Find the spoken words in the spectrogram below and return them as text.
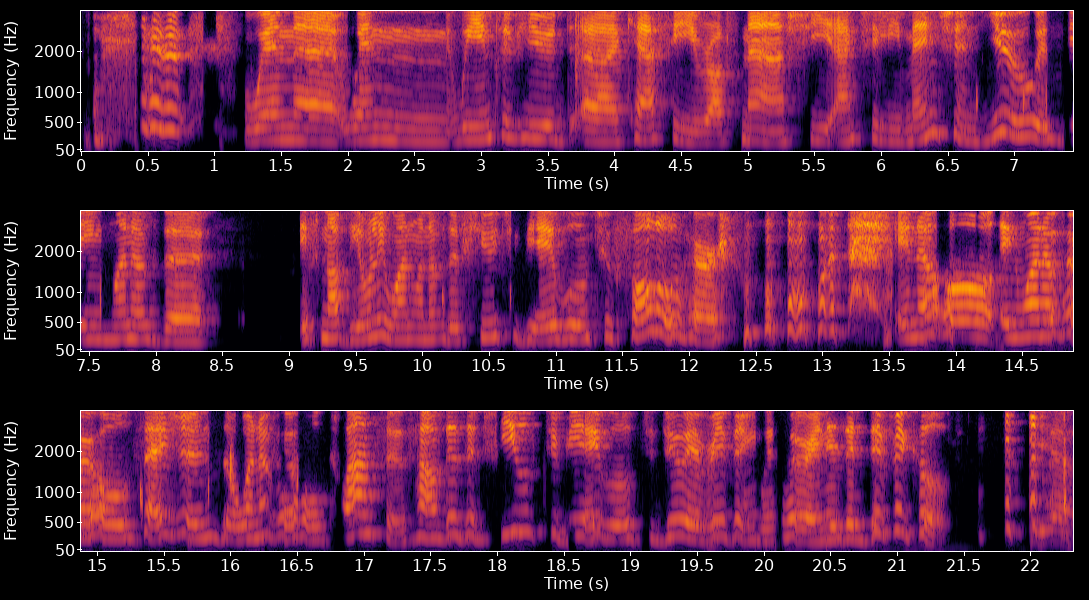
when uh, when we interviewed uh, Kathy Ross Nash, she actually mentioned you as being one of the, if not the only one, one of the few to be able to follow her in a whole in one of her whole sessions or one of her whole classes. How does it feel to be able to do everything with her, and is it difficult? yeah,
